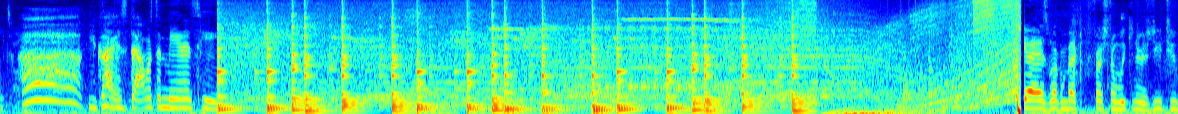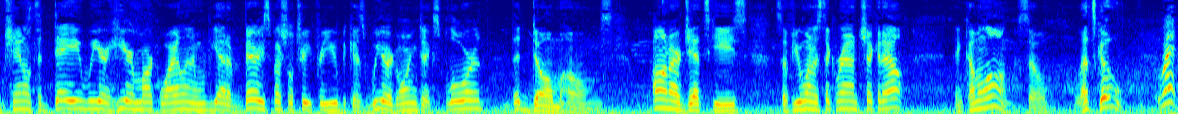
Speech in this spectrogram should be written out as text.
And you guys, that was a manatee. Hey guys, welcome back to Professional Weekenders YouTube channel. Today we are here in Marco Island and we've got a very special treat for you because we are going to explore the dome homes on our jet skis. So if you want to stick around, check it out, then come along. So let's go. What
